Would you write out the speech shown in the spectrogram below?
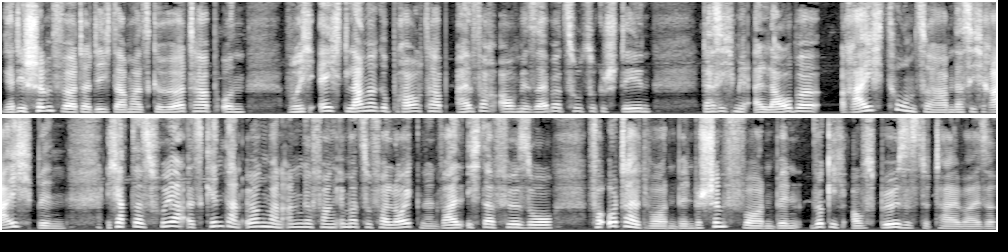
ja, die Schimpfwörter, die ich damals gehört habe und wo ich echt lange gebraucht habe, einfach auch mir selber zuzugestehen, dass ich mir erlaube, Reichtum zu haben, dass ich reich bin. Ich habe das früher als Kind dann irgendwann angefangen, immer zu verleugnen, weil ich dafür so verurteilt worden bin, beschimpft worden bin, wirklich aufs Böseste teilweise.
